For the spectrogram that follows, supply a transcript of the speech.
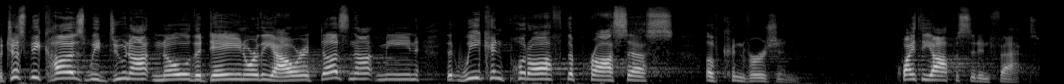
But just because we do not know the day nor the hour, it does not mean that we can put off the process of conversion. Quite the opposite, in fact.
